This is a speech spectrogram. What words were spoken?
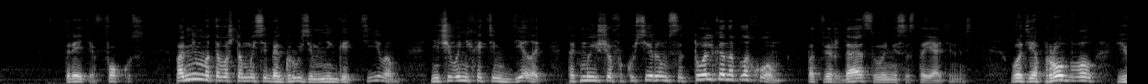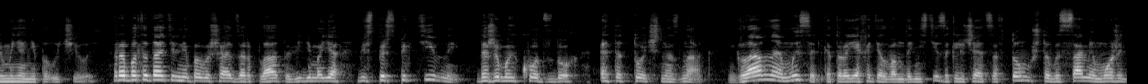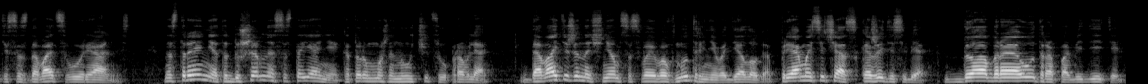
Третье – фокус. Помимо того, что мы себя грузим негативом, ничего не хотим делать, так мы еще фокусируемся только на плохом, подтверждая свою несостоятельность. Вот я пробовал, и у меня не получилось. Работодатель не повышает зарплату, видимо, я бесперспективный. Даже мой кот сдох. Это точно знак. Главная мысль, которую я хотел вам донести, заключается в том, что вы сами можете создавать свою реальность. Настроение – это душевное состояние, которым можно научиться управлять. Давайте же начнем со своего внутреннего диалога. Прямо сейчас скажите себе «Доброе утро, победитель!»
